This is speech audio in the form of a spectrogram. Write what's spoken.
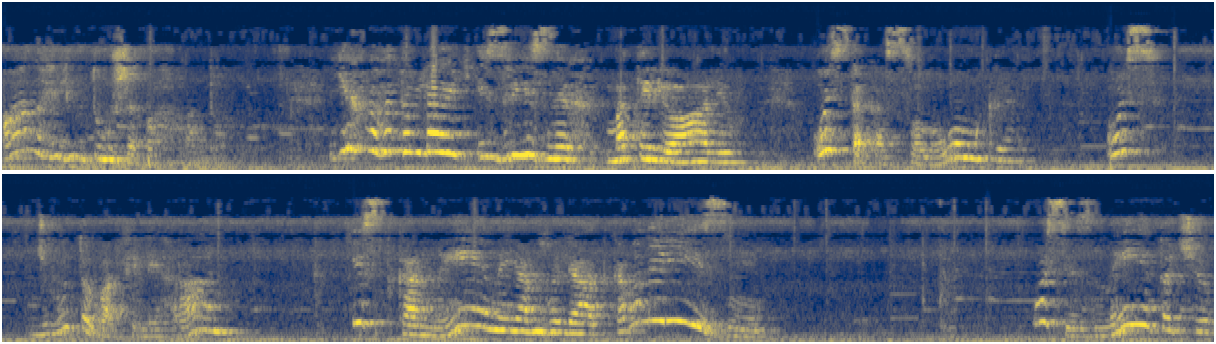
Ангелів дуже багато. Їх виготовляють із різних матеріалів. Ось така соломки, ось джгутова філігрань, із тканини янголятка, вони різні. Ось із ниточок.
